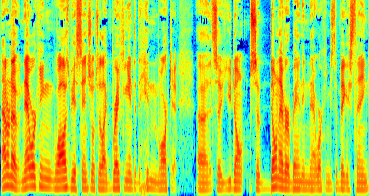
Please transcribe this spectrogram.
I don't know. Networking will always be essential to like breaking into the hidden market. Uh, so you don't so don't ever abandon networking is the biggest thing,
